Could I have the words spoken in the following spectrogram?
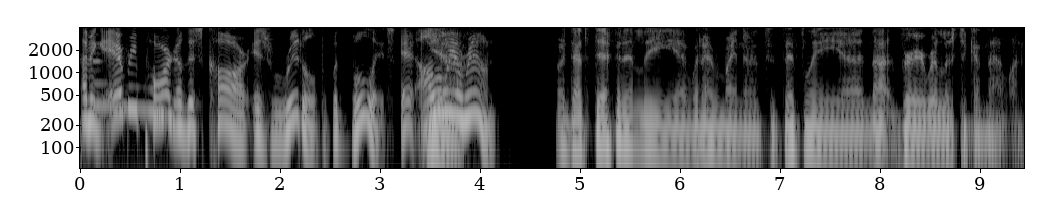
I mean, every part of this car is riddled with bullets eh, all yeah. the way around. That's definitely uh, what I have in my notes. It's definitely uh, not very realistic on that one.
